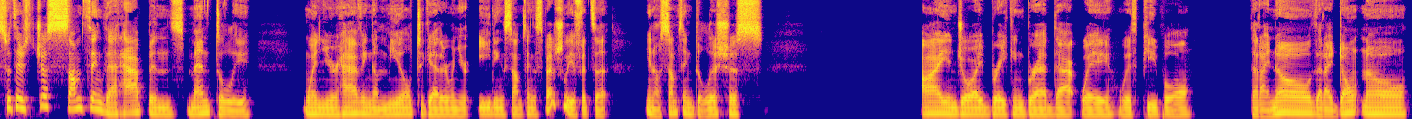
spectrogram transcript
so there's just something that happens mentally when you're having a meal together, when you're eating something, especially if it's a, you know, something delicious. I enjoy breaking bread that way with people that I know, that I don't know.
